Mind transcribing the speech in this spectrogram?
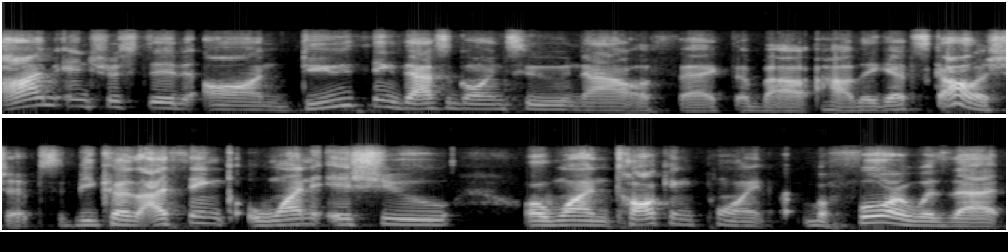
I'm interested on do you think that's going to now affect about how they get scholarships? Because I think one issue or one talking point before was that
